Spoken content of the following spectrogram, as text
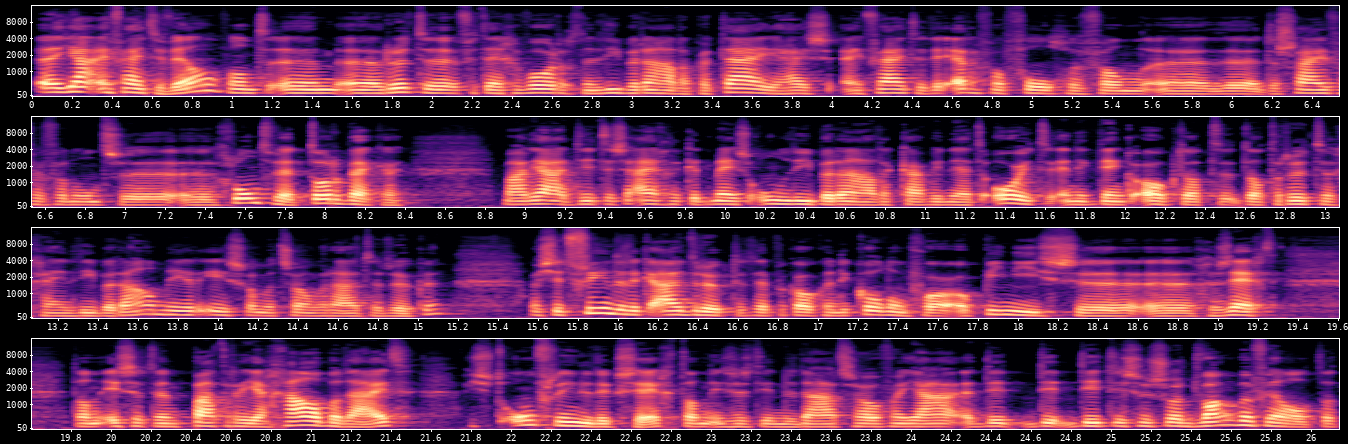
Uh, ja, in feite wel, want um, uh, Rutte vertegenwoordigt een liberale partij. Hij is in feite de erfopvolger van uh, de, de, schrijver van onze grondwet, Torbekke. Maar ja, dit is eigenlijk het meest onliberale kabinet ooit. En ik denk ook dat, dat Rutte geen liberaal meer is, om het zo maar uit te drukken. Als je het vriendelijk uitdrukt, dat heb ik ook in die column voor opinies gezegd dan is het een patriarchaal beleid. Als je het onvriendelijk zegt, dan is het inderdaad zo van ja, dit, dit, dit is een soort dwangbevel. Dat,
